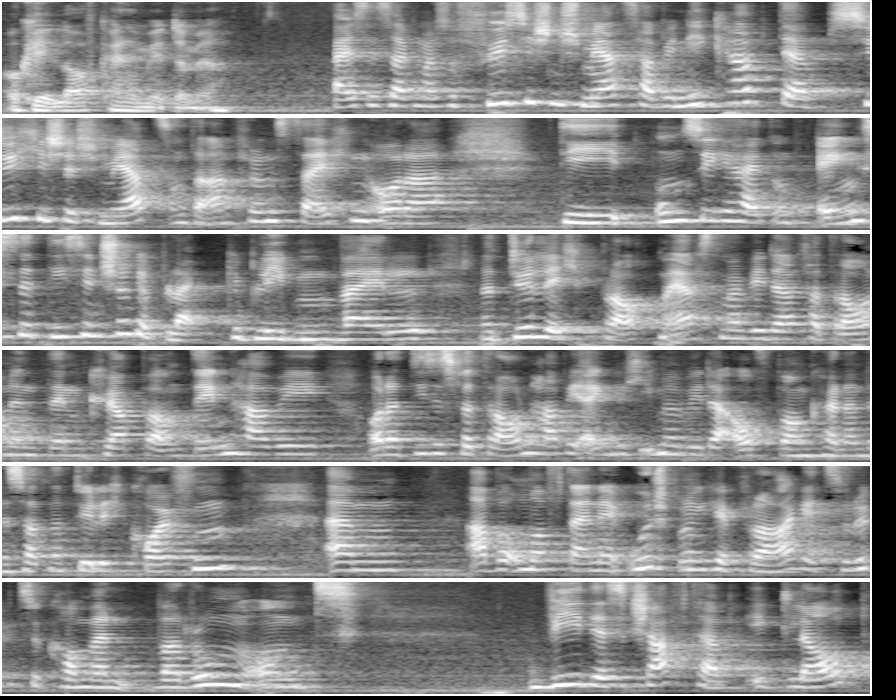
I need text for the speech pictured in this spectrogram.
okay, lauf keine Meter mehr. Also ich sage mal so, physischen Schmerz habe ich nie gehabt, der psychische Schmerz unter Anführungszeichen oder die Unsicherheit und Ängste, die sind schon geblieben, weil natürlich braucht man erstmal wieder Vertrauen in den Körper und den habe ich, oder dieses Vertrauen habe ich eigentlich immer wieder aufbauen können. Das hat natürlich geholfen. Ähm, aber um auf deine ursprüngliche Frage zurückzukommen, warum und wie ich das geschafft habe, ich glaube,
